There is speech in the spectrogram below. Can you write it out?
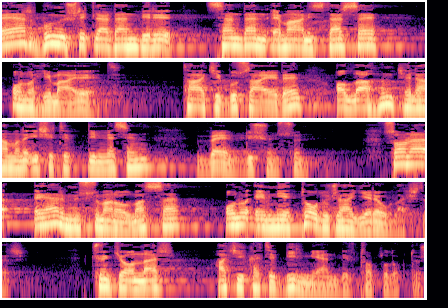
Eğer bu müşriklerden biri senden eman isterse onu himaye et. Ta ki bu sayede Allah'ın kelamını işitip dinlesin, ve düşünsün. Sonra eğer Müslüman olmazsa onu emniyette olacağı yere ulaştır. Çünkü onlar hakikati bilmeyen bir topluluktur.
